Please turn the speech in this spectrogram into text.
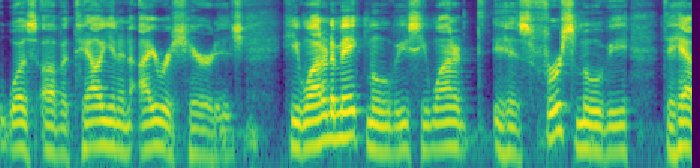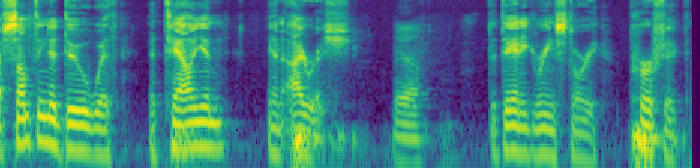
was of Italian and Irish heritage. He wanted to make movies. He wanted his first movie to have something to do with Italian and Irish. Yeah. The Danny Greene story. Perfect.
